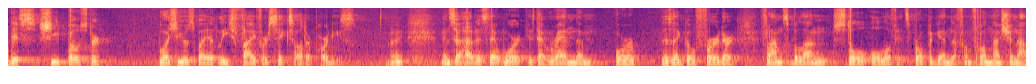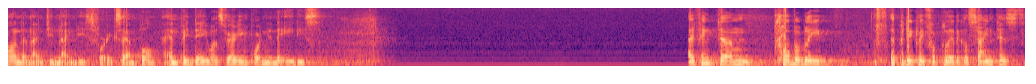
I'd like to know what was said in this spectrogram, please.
This sheep poster was used by at least five or six other parties. Right? And so how does that work? Is that random or does that go further? Vlaams Belang stole all of its propaganda from Front National in the 1990s, for example. MPD was very important in the 80s. I think um, probably, particularly for political scientists,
